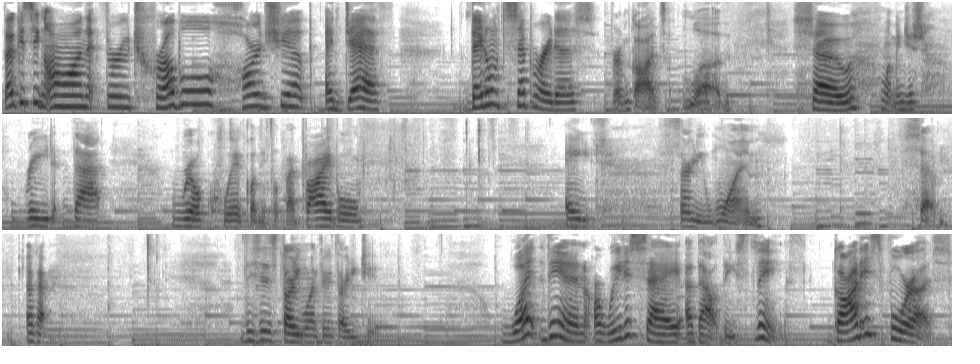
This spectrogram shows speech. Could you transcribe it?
focusing on through trouble, hardship, and death, they don't separate us from God's love. So let me just read that real quick. Let me flip my Bible. 831. So, okay. This is 31 through 32. What then are we to say about these things? God is for us,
